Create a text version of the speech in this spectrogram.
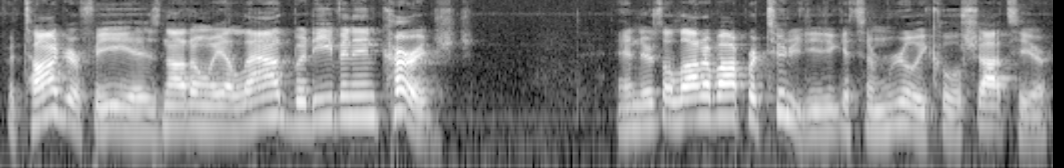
Photography is not only allowed but even encouraged. And there's a lot of opportunity to get some really cool shots here.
